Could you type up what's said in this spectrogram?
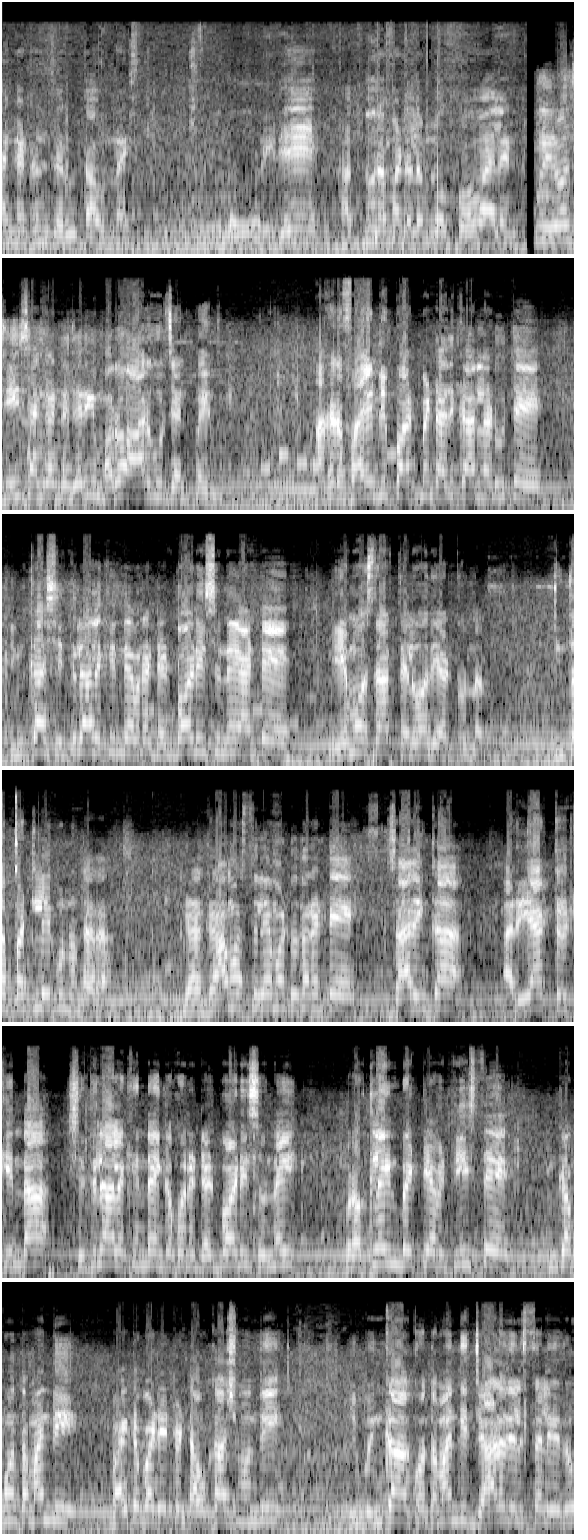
సంఘటనలు జరుగుతూ ఉన్నాయి. ఇదే హత్నూర మండలంలో కోవాలంట్ ఈరోజు ఈ సంఘటన జరిగి మరో ఆరుగురు చనిపోయింది. అక్కడ ఫైర్ డిపార్ట్మెంట్ అధికారులు అడిగితే ఇంకా శిథిలాల కింద ఏమైనా డెడ్ బాడీస్ ఉన్నాయంటే ఏమోస్తారు తెలియదు అంటున్నారు. ఇంత పట్టి లేకుండా ఉంటారా? ఇక్కడ గ్రామస్తులు ఏమంటున్నారంటే సార్ ఇంకా ఆ రియాక్టర్ కింద శిథిలాల కింద ఇంకా కొన్ని డెడ్ బాడీస్ ఉన్నాయి. ప్రొక్లైన్ పెట్టి అవి తీస్తే ఇంకా కొంతమంది బయటపడేటువంటి అవకాశం ఉంది. ఇప్పుడు ఇంకా కొంతమంది జాడ తెలుస్తలేదు.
